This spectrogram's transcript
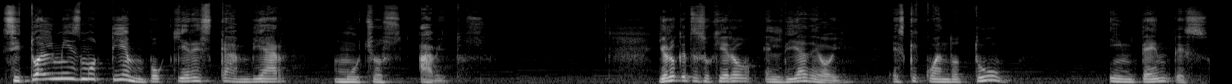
si tú al mismo tiempo quieres cambiar muchos hábitos. Yo lo que te sugiero el día de hoy es que cuando tú intentes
